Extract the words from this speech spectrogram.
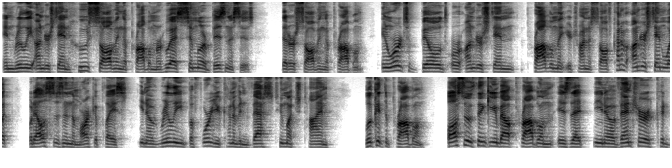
and really understand who's solving the problem or who has similar businesses that are solving the problem. In order to build or understand the problem that you're trying to solve, kind of understand what what else is in the marketplace, you know, really before you kind of invest too much time, look at the problem. Also thinking about problem is that you know a venture could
